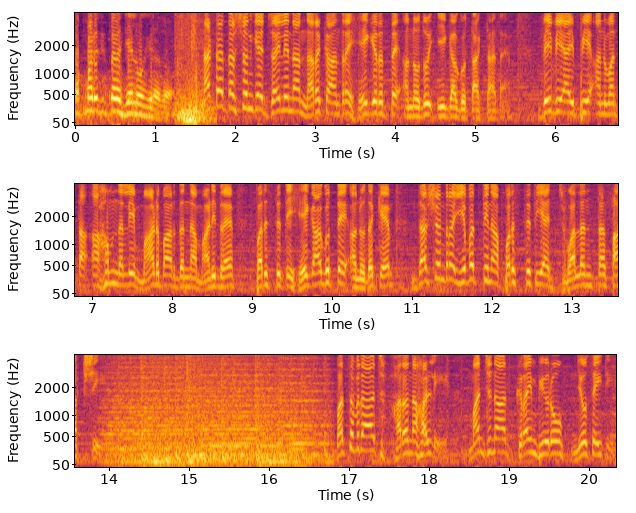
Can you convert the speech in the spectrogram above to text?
ತಪ್ಪು ಮಾಡಿದಕ್ಕೆ ತಾನೆ ಜೈಲ್ ಹೋಗಿರೋದು. ನಟ ದರ್ಶನ್ಗೆ ಜೈಲಿನ ನರಕ ಅಂದ್ರೆ ಹೇಗಿರುತ್ತೆ ಅನ್ನೋದು ಈಗ ಗೊತ್ತಾಗ್ತಾ ಇದೆ. ವಿವಿಐಪಿ ಅನ್ನುವಂಥ ಅಹಂನಲ್ಲಿ ಮಾಡಬಾರ್ದನ್ನ ಮಾಡಿದರೆ ಪರಿಸ್ಥಿತಿ ಹೇಗಾಗುತ್ತೆ ಅನ್ನೋದಕ್ಕೆ ದರ್ಶನ್ರ ಇವತ್ತಿನ ಪರಿಸ್ಥಿತಿಯ ಜ್ವಲಂತ ಸಾಕ್ಷಿ. Basavaraj Haranahalli, Manjunath crime bureau, news eighteen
